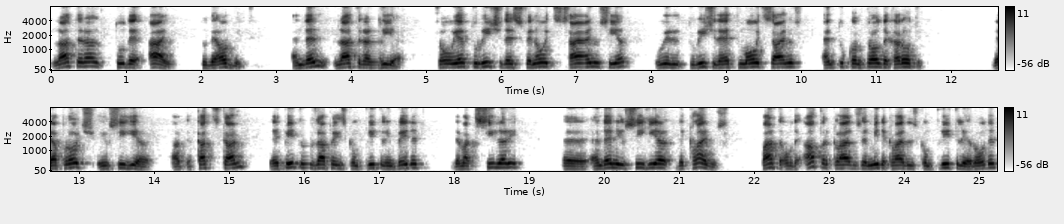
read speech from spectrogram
lateral to the eye, to the orbit, and then lateral here. So we have to reach the sphenoid sinus here, we to reach the ethmoid sinus and to control the carotid. The approach you see here at the CAT scan, the petrous apex is completely invaded, the maxillary, uh, and then you see here the clivus. Part of the upper clivus and middle clivus completely eroded.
